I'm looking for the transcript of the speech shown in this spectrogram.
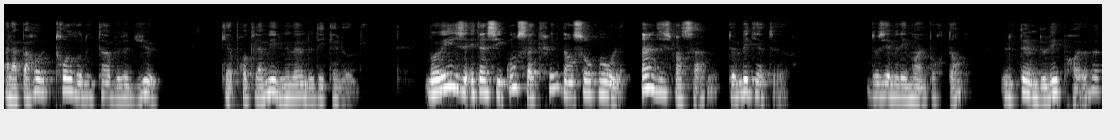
à la parole trop redoutable de Dieu, qui a proclamé lui-même le décalogue. Moïse est ainsi consacré dans son rôle indispensable de médiateur. Deuxième élément important, le thème de l'épreuve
